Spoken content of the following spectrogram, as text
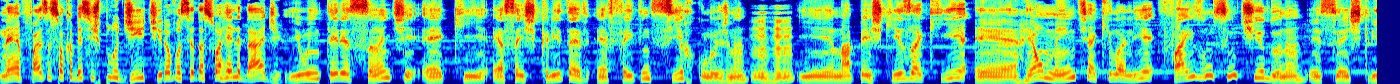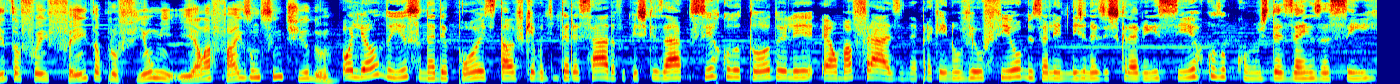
né? Faz a sua cabeça explodir, tira você da sua realidade. E o interessante é que essa escrita é, é feita em círculos, né? Uhum. E na pesquisa aqui, é, realmente aquilo ali faz um sentido, né? Essa escrita foi feita pro filme e ela faz um sentido. Olhando isso, né, depois e tal, eu fiquei muito interessada, fui pesquisar. O círculo todo, ele é uma frase, né? Pra quem não viu o filme, os alienígenas escrevem em círculo, com os desenhos assim,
